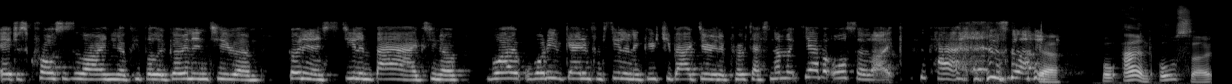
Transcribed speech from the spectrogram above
it just crosses the line you know people are going into um going in and stealing bags you know what what are you getting from stealing a gucci bag during a protest and i'm like yeah but also like who cares like yeah well and also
